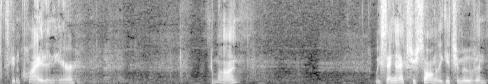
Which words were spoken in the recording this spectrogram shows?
It's getting quiet in here. Come on. We sang an extra song to get you moving.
